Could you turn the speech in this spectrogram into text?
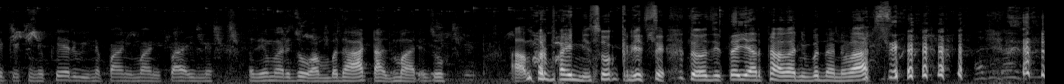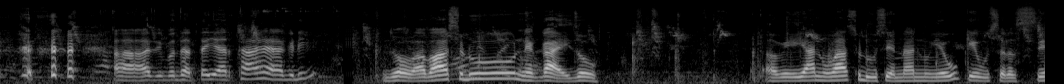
એક એકને ફેરવીને પાણી માણી પાઈને હજી અમારે જો આમ બધા આટા જ મારે જો. અમારા ભાઈની છોકરી છે. તો હજી તૈયાર થવાની બધાને વાર છે. હા, હજી બધા તૈયાર થાય આગળ. જો આ વાસડું ને ગાય જો. હવે આનું વાસડું છે, નાનું એવું કેવું સરસ છે.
